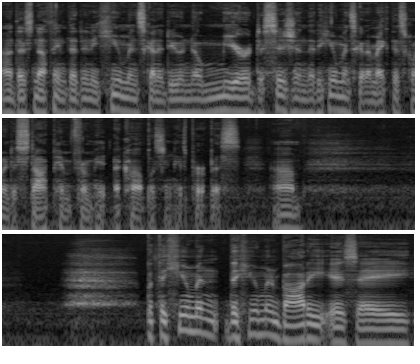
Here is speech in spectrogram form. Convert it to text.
Uh, there's nothing that any human's going to do, no mere decision that a human's going to make that's going to stop him from accomplishing his purpose. Um, but the human, the human body is a,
